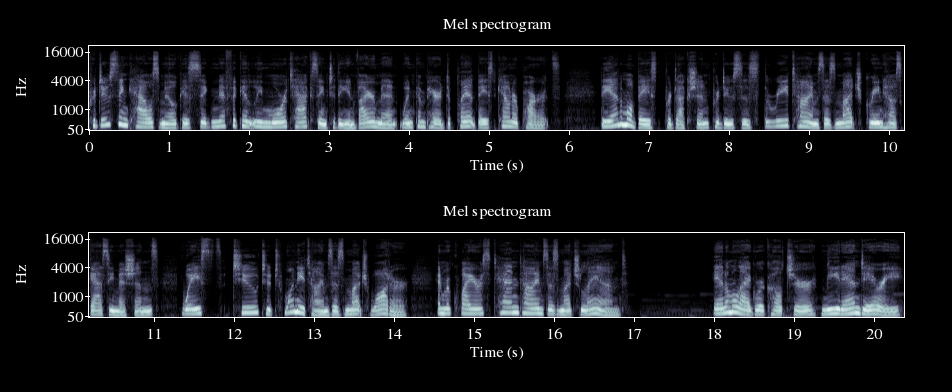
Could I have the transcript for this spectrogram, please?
Producing cow's milk is significantly more taxing to the environment when compared to plant based counterparts. The animal based production produces three times as much greenhouse gas emissions, wastes two to 20 times as much water, and requires 10 times as much land. Animal agriculture, meat and dairy,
